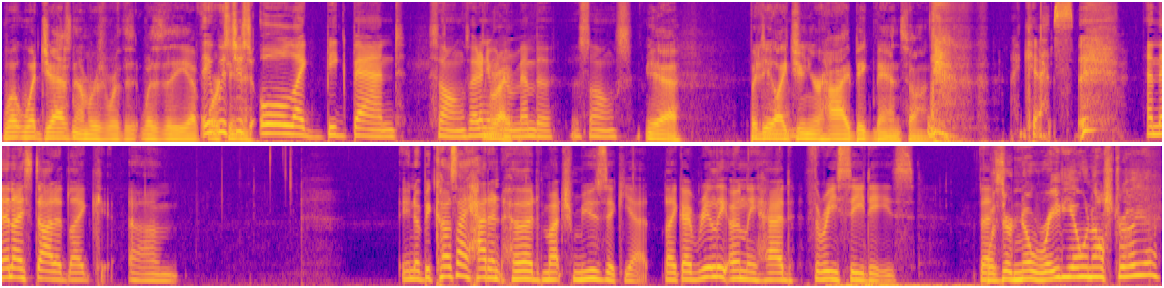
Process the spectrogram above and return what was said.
What what jazz numbers were the was the uh, It was just all like big band songs. I don't even Right. remember the songs. yeah, but you like junior high big band songs. I guess. And then I started like, um, you know, because I hadn't heard much music yet. Like I really only had three CDs. That was there no radio in Australia?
